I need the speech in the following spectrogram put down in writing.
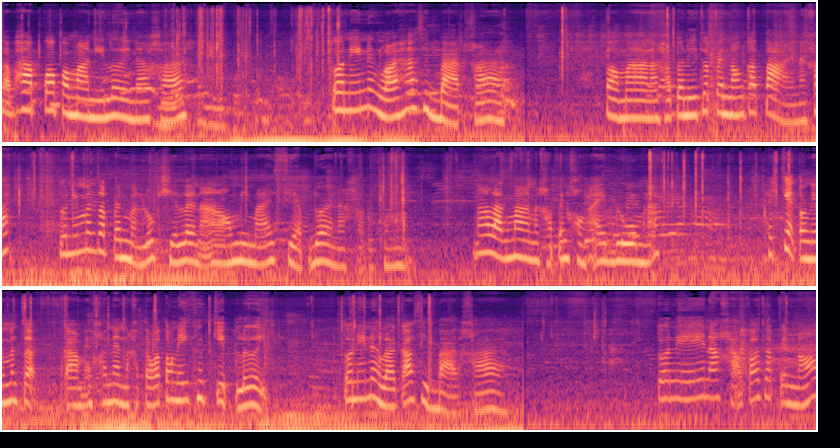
สภาพก็ประมาณนี้เลยนะคะ ตัวนี้ 150 บาทค่ะ ต่อมานะคะ ตัวนี้จะเป็นน้องกระต่ายนะคะ ตัวนี้มันจะเป็นเหมือนลูกชิ้นเลยนะ น้องมีไม้เสียบด้วยนะคะทุกคน น่ารักมากนะคะ เป็นของไอบลูมนะ พ็กเกจตรงนี้มันจะกาวไม่ค่อยแน่นนะคะ แต่ว่าตรงนี้คือกิบเลย ตัวนี้ 190 บาทค่ะ ตัวนี้นะคะก็จะเป็นน้อง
